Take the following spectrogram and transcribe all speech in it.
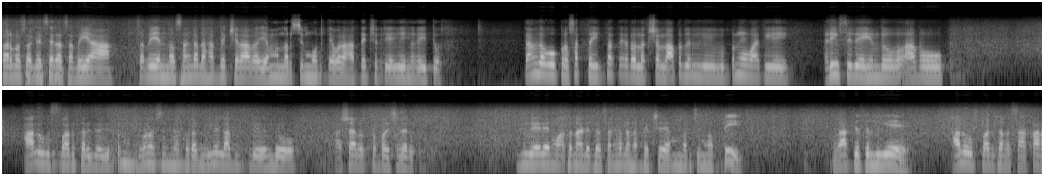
ಸರ್ವ ಸದಸ್ಯರ ಸಭೆಯ ಸಭೆಯನ್ನು ಸಂಘದ ಅಧ್ಯಕ್ಷರಾದ ಎಂ. ನರಸಿಂಹಮೂರ್ತಿ ಅವರ ಅಧ್ಯಕ್ಷತೆಯಲ್ಲಿ ನಡೆಯಿತು. ಸಂಘವು ಪ್ರಸಕ್ತ ಇಪ್ಪತ್ತೆರಡು ಲಕ್ಷ ಲಾಭದಲ್ಲಿ ಉತ್ತಮವಾಗಿ ನಡೆಯುತ್ತಿದೆ ಎಂದು ಹಾಗೂ ಹಾಲು ಉತ್ತಮ ಬೋನಸ್ಸನ್ನು ಕೂಡ ನೀಡಲಾಗುತ್ತಿದೆ ಎಂದು ಆಶಾ ವ್ಯಕ್ತಪಡಿಸಿದರು. ಈ ವೇಳೆ ಮಾತನಾಡಿದ ಸಂಘದ ಅಧ್ಯಕ್ಷ ಎಂ. ನರಸಿಂಹಮೂರ್ತಿ, ರಾಜ್ಯದಲ್ಲಿಯೇ ಹಾಲು ಉತ್ಪಾದಕರ ಸಹಕಾರ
